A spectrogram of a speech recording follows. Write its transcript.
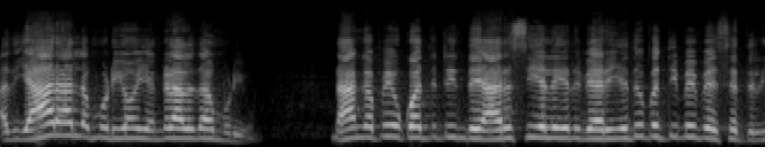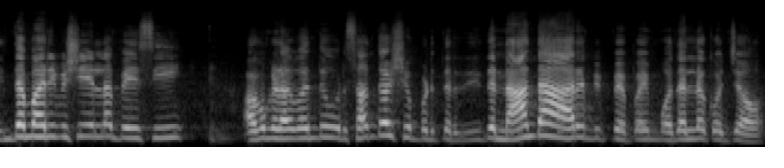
அது யாரால முடியும்? எங்களால தான் முடியும். நாங்கள் போய் உட்காந்துட்டு இந்த அரசியல் இது வேற எதை பற்றியுமே பேசுறது இல்லை இந்த மாதிரி விஷயம்லாம் பேசி அவங்கள வந்து ஒரு சந்தோஷப்படுத்துறது. இதை நான் தான் ஆரம்பிப்பேன் போய் முதல்ல கொஞ்சம்.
